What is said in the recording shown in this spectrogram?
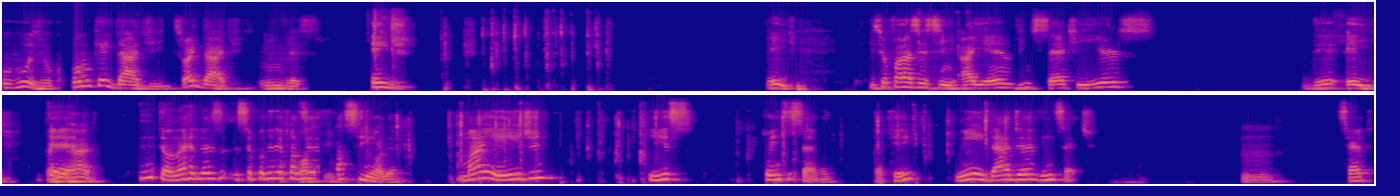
o Roosevelt, como que é a idade? Só a idade em inglês. Age. Age. E se eu falasse assim, I am 27 years de age? Tá É. errado? Então, na realidade, você poderia fazer Ok. assim, olha. My age is 27, ok? Minha idade é 27. Hum, certo?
